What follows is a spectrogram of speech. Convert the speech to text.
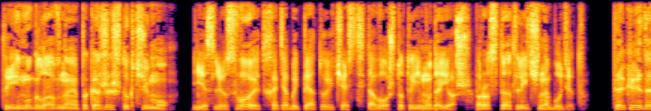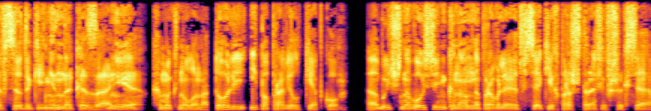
Ты ему, главное, покажи, что к чему. Если усвоит хотя бы пятую часть того, что ты ему даешь, просто отлично будет». «Так это все-таки не наказание?» — хмыкнул Анатолий и поправил кепку. «Обычно в осень к нам направляют всяких проштрафившихся».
